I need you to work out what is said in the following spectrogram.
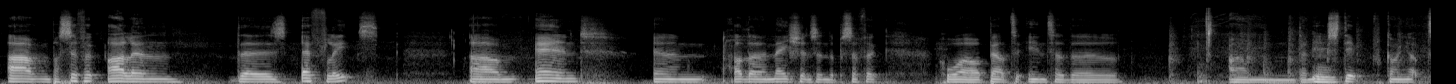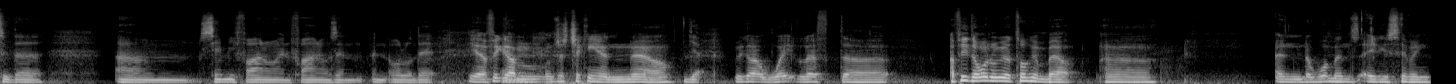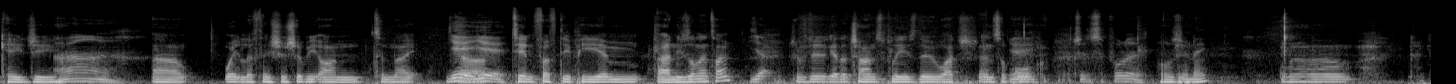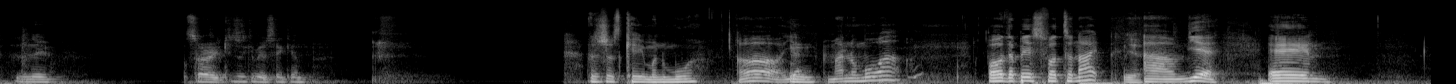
um, Pacific Island there's athletes um, and in other nations in the Pacific who are about to enter the um, the next Mm. step, going up to the um, semi-final and finals and, and all of that. Yeah, I think Um, I'm, I'm just checking it now. Yeah. We got weightlift. Uh, I think the one we were talking about, uh, and the woman's 87 kg Ah. uh, weightlifting She should be on tonight. Yeah, uh, yeah. 10:50 p.m. Uh, New Zealand time. Yeah. So if you do get a chance, please do watch and support. Yeah. Should support it. What was your name? Uh, can't get the name. Sorry, can you just give me a second. It's just K Manumua. Oh, yeah. Mm. Manumua. All the best for tonight. Yeah. Um, yeah. And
